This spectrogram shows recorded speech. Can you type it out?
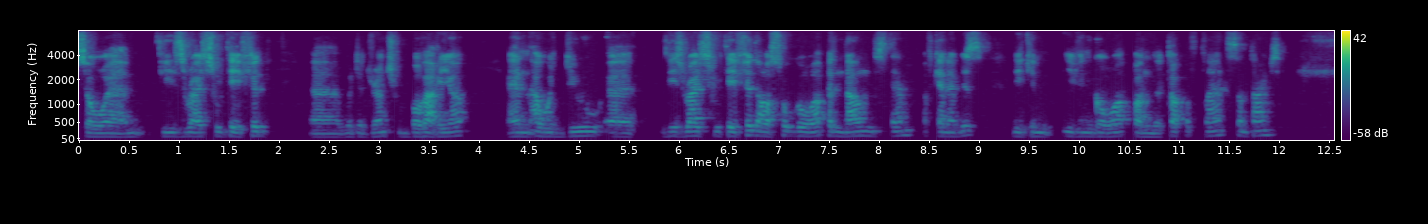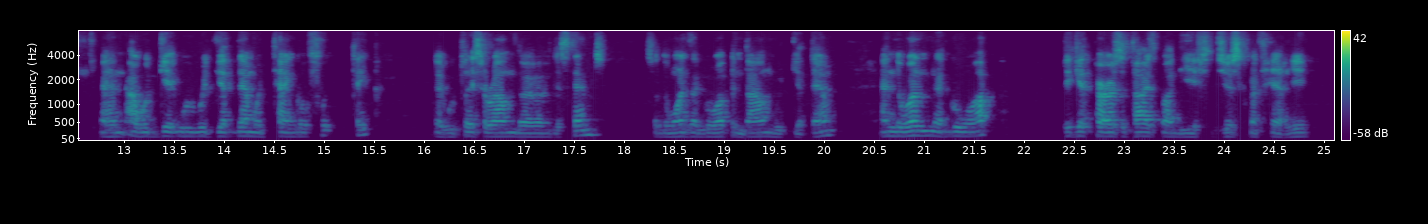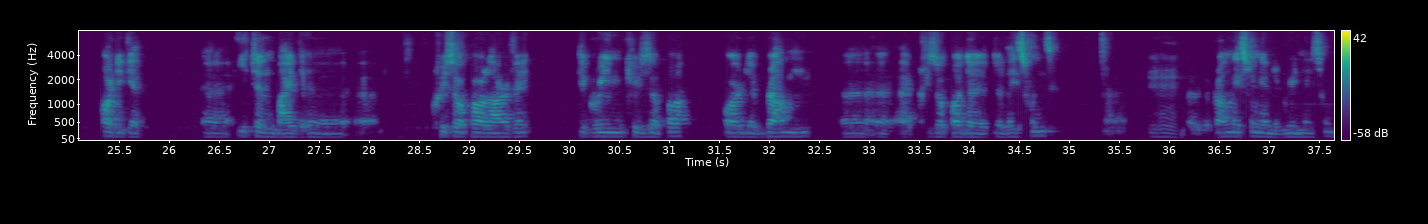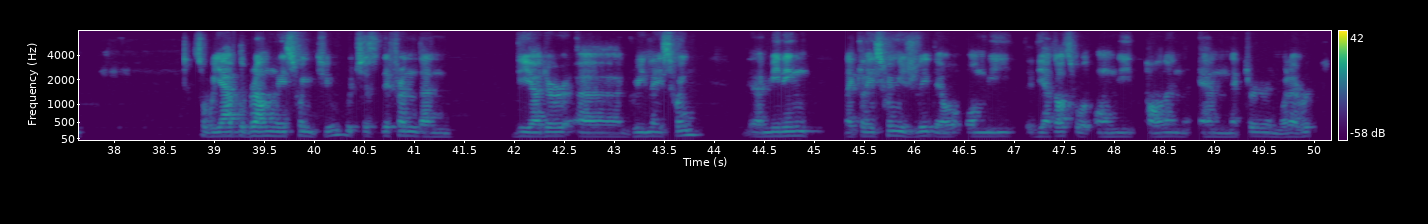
So um, these rise through aphid uh, with the drench Beauveria, and I would do uh, these rise through aphid also go up and down the stem of cannabis. They can even go up on the top of plants sometimes. And I would get we would get them with tangle foot tape that we place around the, the stems. So the ones that go up and down, we get them. And the ones that go up, they get parasitized by the Aphidius or they get uh, eaten by the uh, Chrysopa larvae, the green Chrysopa or the brown uh, uh Chrysopa, the, the lacewings, uh, mm-hmm. the brown lacewing and the green lacewing. So we have the brown lacewing too, which is different than the other uh, green lacewing, meaning like lacewing usually they'll only the adults will only pollen and nectar and whatever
